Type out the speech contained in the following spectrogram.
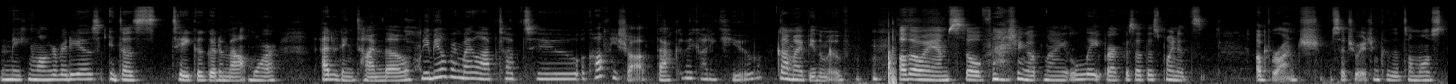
making longer videos. It does take a good amount more editing time though. Maybe i'll bring my laptop to a coffee shop. That could be kind of cute. That might be the move. Although i am still finishing up my late breakfast at this point it's a brunch situation because it's almost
